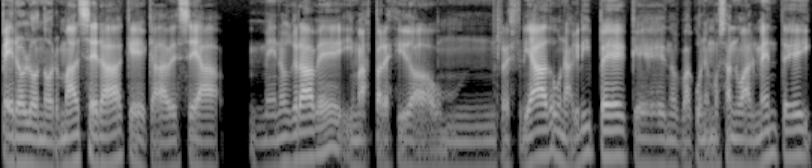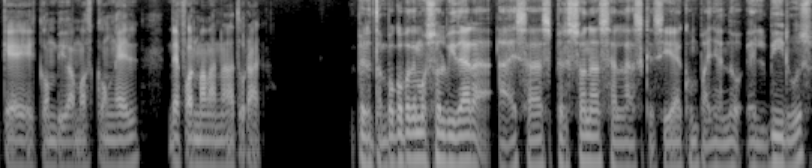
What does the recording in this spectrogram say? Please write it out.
Pero lo normal será que cada vez sea menos grave y más parecido a un resfriado, una gripe, que nos vacunemos anualmente y que convivamos con él de forma más natural. Pero tampoco podemos olvidar a, esas personas a las que sigue acompañando el virus,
